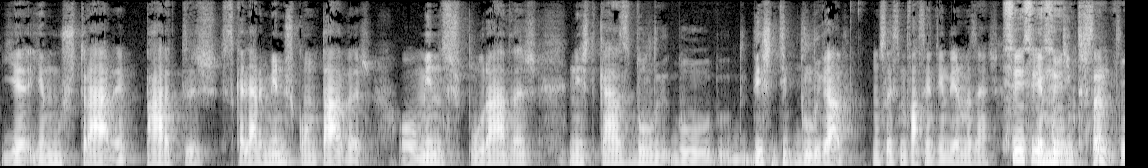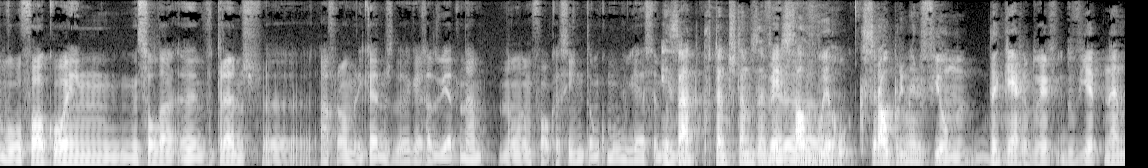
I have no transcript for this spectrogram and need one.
e a, e a mostrar partes, se calhar menos contadas ou menos exploradas, neste caso do, do- do- deste tipo de legado. Não sei se me faço entender, mas é, Sim, sim, é sim. muito interessante. Portanto, o foco em, em solda- eh, veteranos eh, afro-americanos da Guerra do Vietnã não é um foco assim tão comum e é sempre Exato, portanto estamos a ver, Ver, salvo uh, erro, que será o primeiro filme da guerra do, do Vietnã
